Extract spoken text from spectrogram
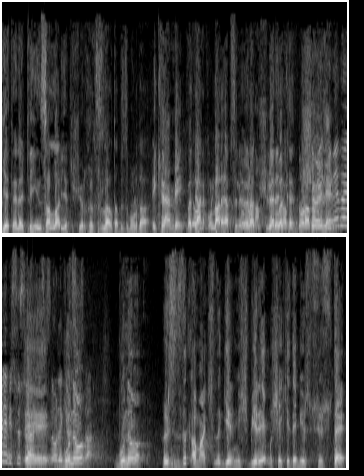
yetenekli insanlar yetişiyor hırsızlarda bizim orada. Ekrem Bey bakın Yani bunları hepsini öne düşünerek bakın Kime şöyle böyle bir süs verdi Ee, sizin oradaki bunu hırsızlar? bunu hırsızlık amaçlı girmiş biri bu şekilde bir süs de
